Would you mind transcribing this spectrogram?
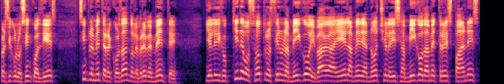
versículos 5 al 10, simplemente recordándole brevemente y él le dijo, ¿quién de vosotros tiene un amigo y va a él a medianoche y le dice, amigo, dame tres panes?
